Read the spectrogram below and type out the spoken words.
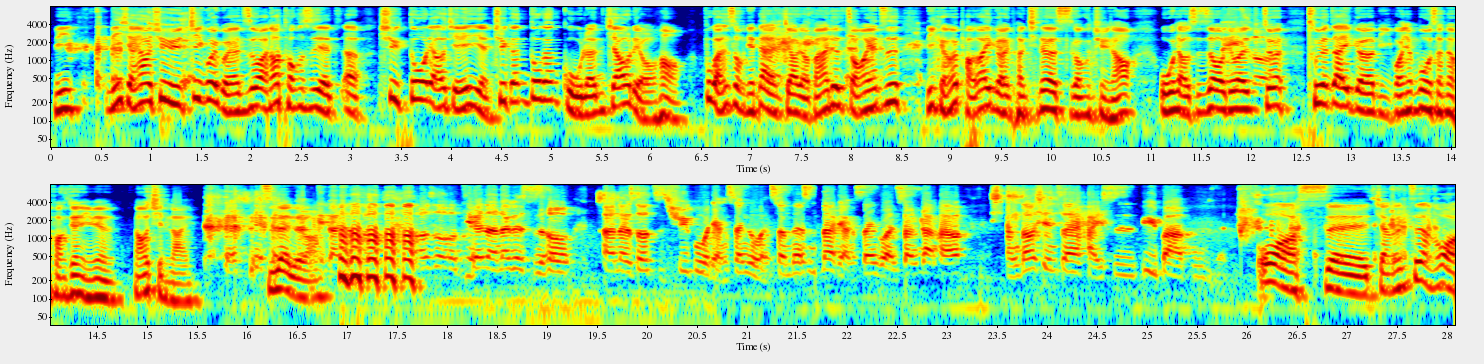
你你想要去敬畏鬼神之外，然后同时也呃去多了解一点，去跟多跟古人交流哈。不管是什么年代的交流，反正就是总而言之，你可能会跑到一个很奇特的时空去，然后五个小时之后就会就会出现在一个你完全陌生的房间里面，然后醒来之类的吧。他说：“天哪，那个时候他那个时候只去过两三个晚上，但是那两三个晚上让他想到现在还是欲罢不能。”哇塞，讲成这样哇，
